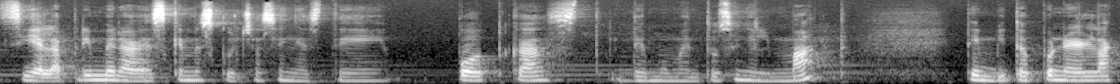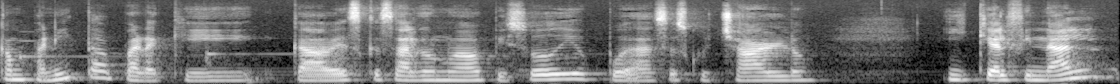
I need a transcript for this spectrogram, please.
si es la primera vez que me escuchas en este podcast de Momentos en el MAT, te invito a poner la campanita para que cada vez que salga un nuevo episodio puedas escucharlo y que al final,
